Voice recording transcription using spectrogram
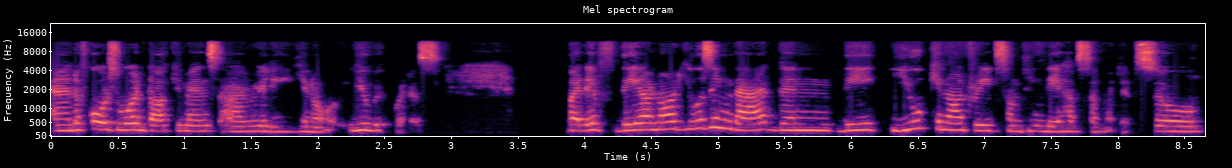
And of course, Word documents are really, you know, ubiquitous. But if they are not using that, then they you cannot read something they have submitted. So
